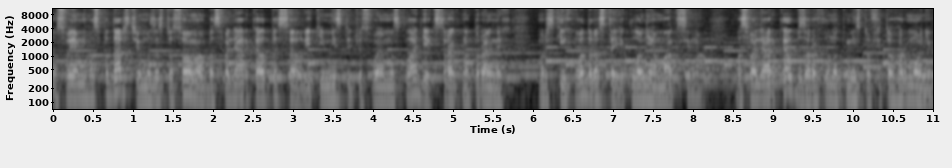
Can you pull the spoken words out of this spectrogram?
У своєму господарстві ми застосовуємо басфоляр КЛПСЛ, який містить у своєму складі екстракт натуральних морських водоростей Клонія Максима. Басфоляр келп за рахунок місту фітогормонів,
